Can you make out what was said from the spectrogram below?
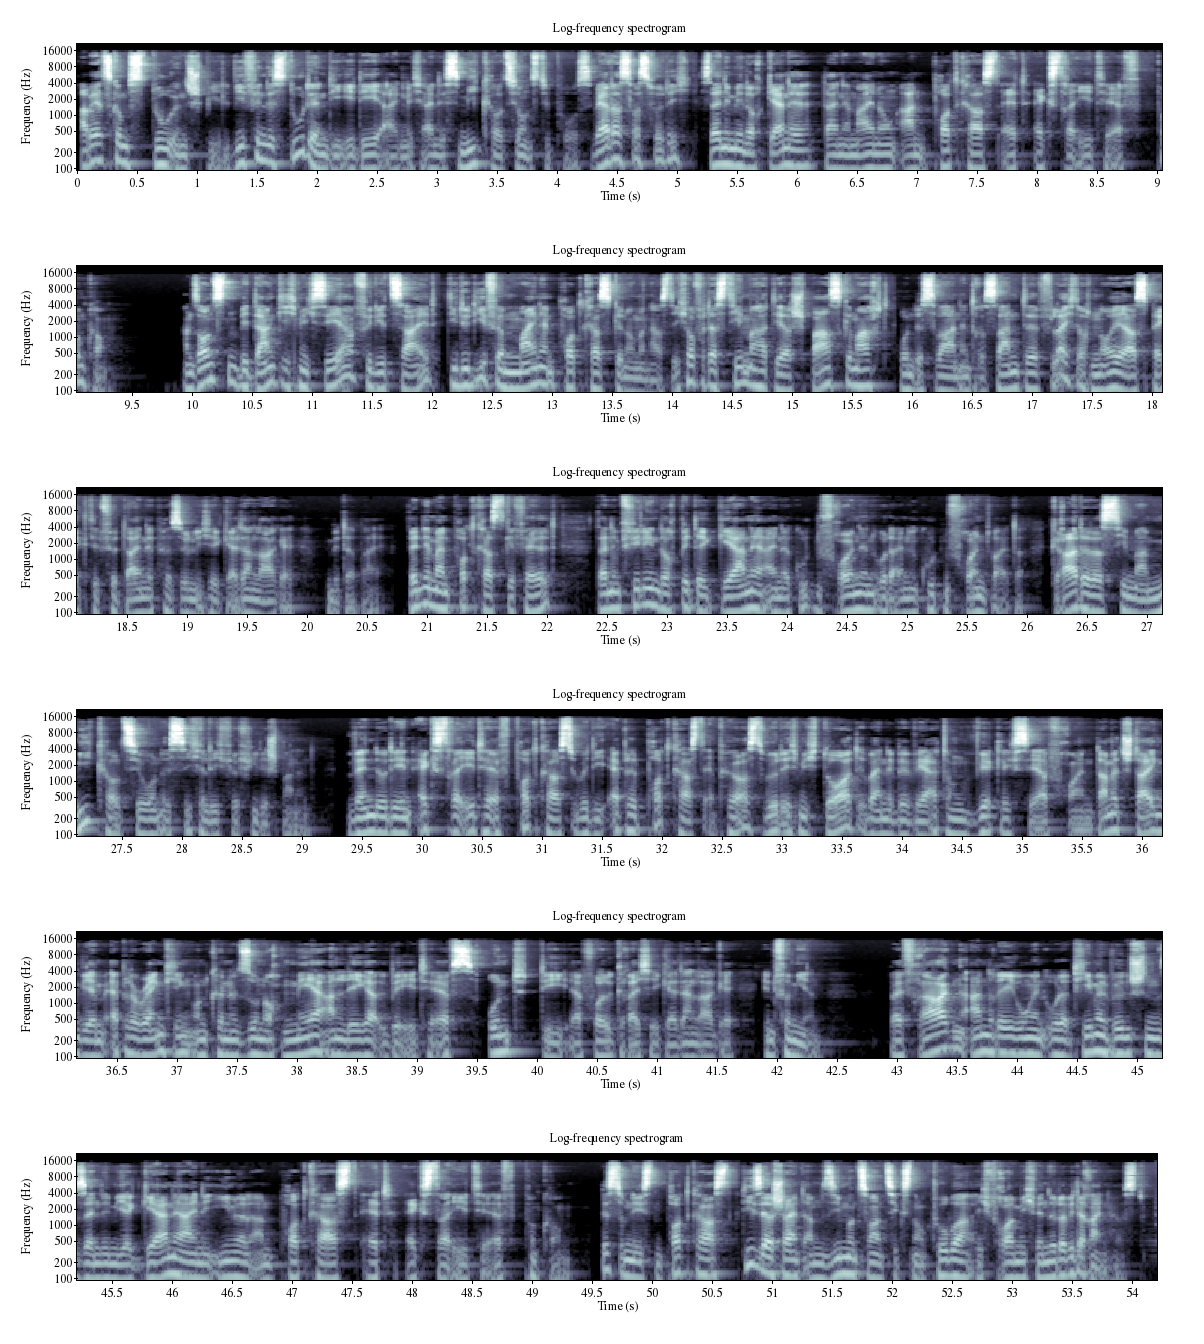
Aber jetzt kommst du ins Spiel. Wie findest du denn die Idee eigentlich eines Mietkautionsdepots? Wäre das was für dich? Sende mir doch gerne deine Meinung an podcast.extraetf.com. Ansonsten bedanke ich mich sehr für die Zeit, die du dir für meinen Podcast genommen hast. Ich hoffe, das Thema hat dir Spaß gemacht und es waren interessante, vielleicht auch neue Aspekte für deine persönliche Geldanlage mit dabei. Wenn dir mein Podcast gefällt, dann empfehle ihn doch bitte gerne einer guten Freundin oder einem guten Freund weiter. Gerade das Thema Miekaution ist sicherlich für viele spannend. Wenn du den extra ETF Podcast über die Apple Podcast App hörst, würde ich mich dort über eine Bewertung wirklich sehr freuen. Damit steigen wir im Apple Ranking und können so noch mehr Anleger über ETFs und die erfolgreiche Geldanlage informieren. Bei Fragen, Anregungen oder Themenwünschen sende mir gerne eine E-Mail an podcast.extraetf.com. Bis zum nächsten Podcast. Diese erscheint am 27. Oktober. Ich freue mich, wenn du da wieder reinhörst.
